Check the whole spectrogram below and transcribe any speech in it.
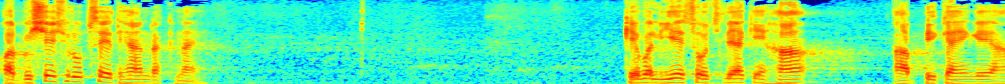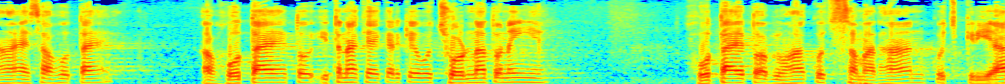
और विशेष रूप से ध्यान रखना है। केवल ये सोच लिया कि हाँ, आप भी कहेंगे हाँ ऐसा होता है। अब होता है तो इतना कह करके वो छोड़ना तो नहीं है। होता है तो अब वहाँ कुछ समाधान, कुछ क्रिया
